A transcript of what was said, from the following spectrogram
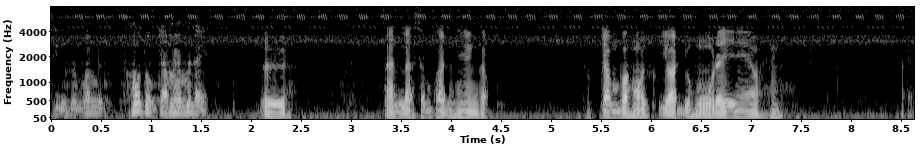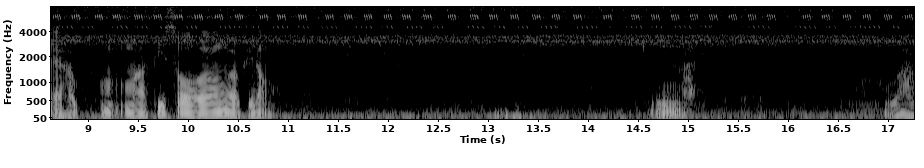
สิ่งสำคัญเขาต้องจำให้มันได้ เออนั่นแหละสำคัญแฮงครับจำว่าเขาหยอดอยู่หูใดแนวไปแล้วครับหมากที่สองครับพี่น้อง อืม วาง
